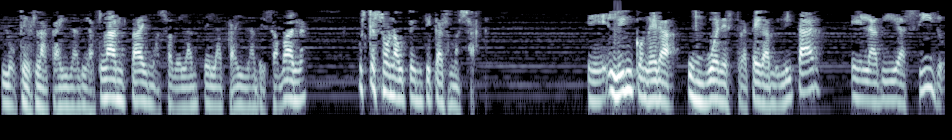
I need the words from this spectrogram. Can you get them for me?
lo que es la caída de Atlanta y más adelante la caída de Savannah, pues que son auténticas masacres. Eh, Lincoln era un buen estratega militar, él había sido,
